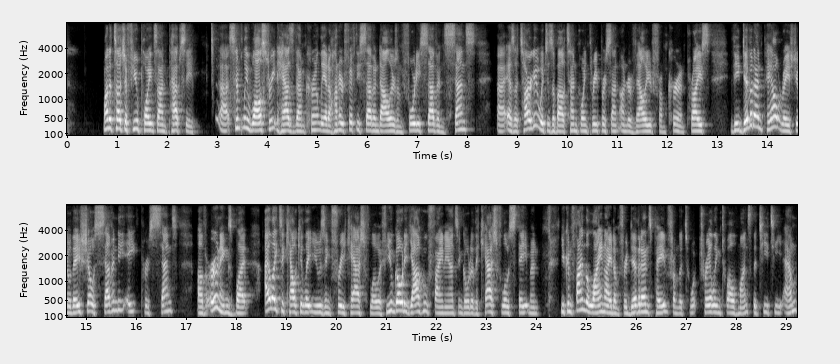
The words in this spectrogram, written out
want to touch a few points on Pepsi. Uh, Simply Wall Street has them currently at $157.47 uh, as a target, which is about 10.3% undervalued from current price. The dividend payout ratio, they show 78% of earnings, but I like to calculate using free cash flow. If you go to Yahoo Finance and go to the cash flow statement, you can find the line item for dividends paid from the tw- trailing 12 months, the TTM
